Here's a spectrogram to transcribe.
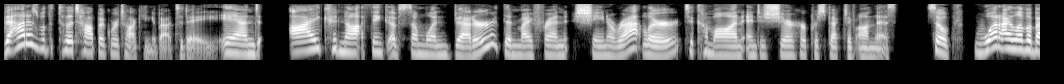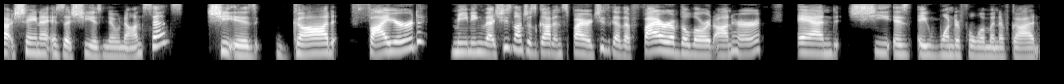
That is what the, the topic we're talking about today. And I could not think of someone better than my friend Shayna Rattler to come on and to share her perspective on this. So, what I love about Shayna is that she is no nonsense. She is God fired meaning that she's not just God inspired, she's got the fire of the Lord on her. And she is a wonderful woman of God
